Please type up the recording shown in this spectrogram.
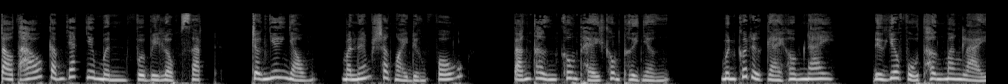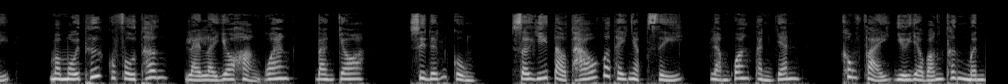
Tào Tháo cảm giác như mình vừa bị lột sạch, trần như nhộng mà ném ra ngoài đường phố. Bản thân không thể không thừa nhận. Mình có được ngày hôm nay đều do phụ thân mang lại, mà mọi thứ của phụ thân lại là do hoàng quan ban cho. Suy đến cùng, sở dĩ Tào Tháo có thể nhập sĩ, làm quan thành danh, không phải dựa vào bản thân mình,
